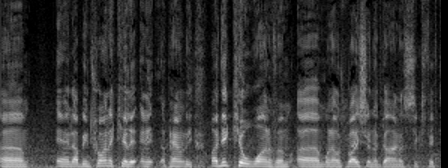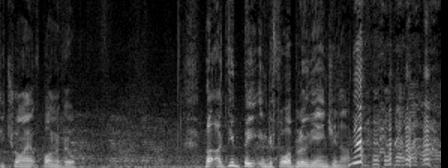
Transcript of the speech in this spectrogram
Um, and I've been trying to kill it, and it apparently I did kill one of them um, when I was racing a guy on a 650 Triumph Bonneville. But I did beat him before I blew the engine up.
